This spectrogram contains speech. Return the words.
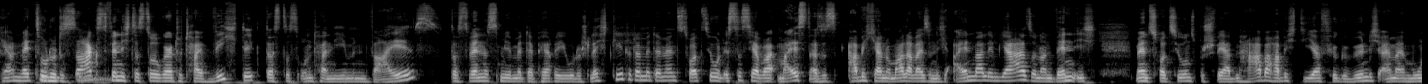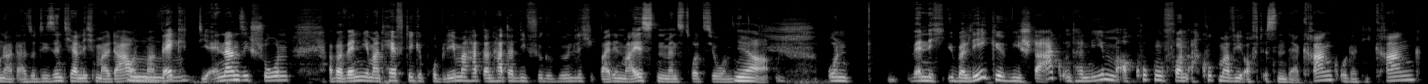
Ja, und jetzt, wo du das sagst, ähm finde ich das sogar total wichtig, dass das Unternehmen weiß, dass wenn es mir mit der Periode schlecht geht oder mit der Menstruation, ist das ja meist, also das habe ich ja normalerweise nicht einmal im Jahr, sondern wenn ich Menstruationsbeschwerden habe, habe ich die ja für gewöhnlich einmal im Monat. Also die sind ja nicht mal da und mal weg, mhm. die ändern sich schon. Aber wenn jemand heftige Probleme hat, dann hat er die für gewöhnlich bei den meisten Menstruationen. Ja. Und wenn ich überlege, wie stark Unternehmen auch gucken von, ach guck mal, wie oft ist denn der krank oder die krank?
